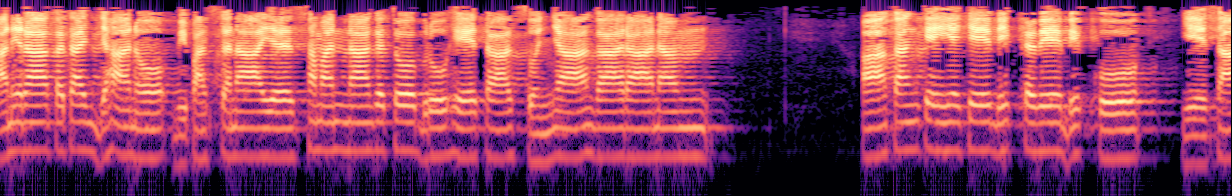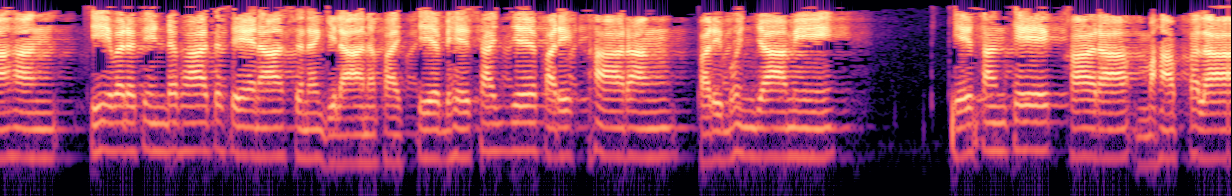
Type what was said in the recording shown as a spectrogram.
අනිරාකතඥානෝ විපස්සනාය සමන්නාගතෝ බ්‍රූහේතා ශුඤ්ඤාගාරාණං ආකංකේයචේ භික්ඛවේ භික්ඛෝ යේසාහං චීවර පිණ්ඩ භාත සේනාසන ගිලාන පච්චය බෙහෙසජ්ජ පරික්ඛාරං පරිභුඤ්ජාමි තේසන්තේ කාරා මහඵලා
